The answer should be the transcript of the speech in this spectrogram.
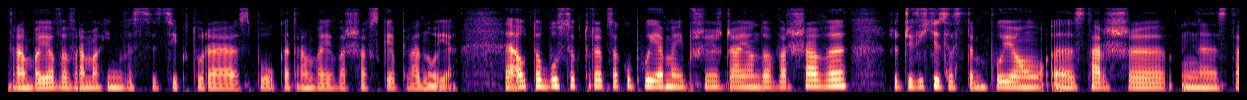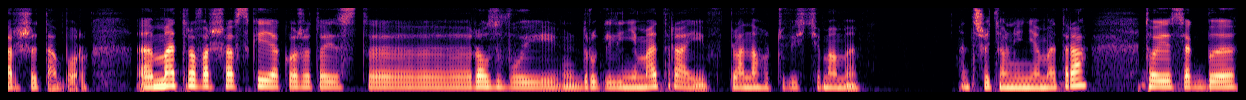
tramwajowe w ramach inwestycji, które spółka Tramwaje Warszawskie planuje. Autobusy, które zakupujemy i przyjeżdżają do Warszawy, rzeczywiście zastępują e, starszy, e, starszy tabor. E, metro warszawskie, jako że to jest rozwój drugiej linii metra i w planach oczywiście mamy trzecią linię metra. To jest jakby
